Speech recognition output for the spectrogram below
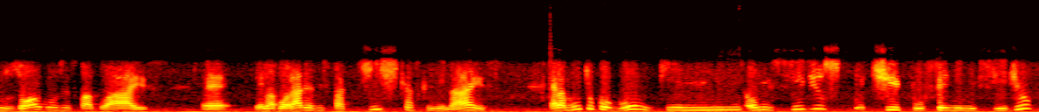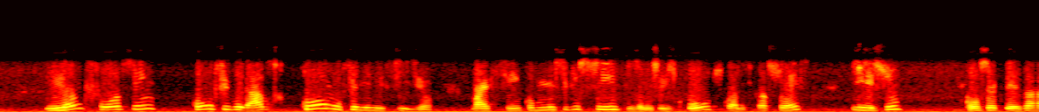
dos órgãos estaduais é, elaborarem as estatísticas criminais, era muito comum que homicídios do tipo feminicídio não fossem configurados como feminicídio, mas sim como homicídio simples, homicídios com outras qualificações, e isso, com certeza,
